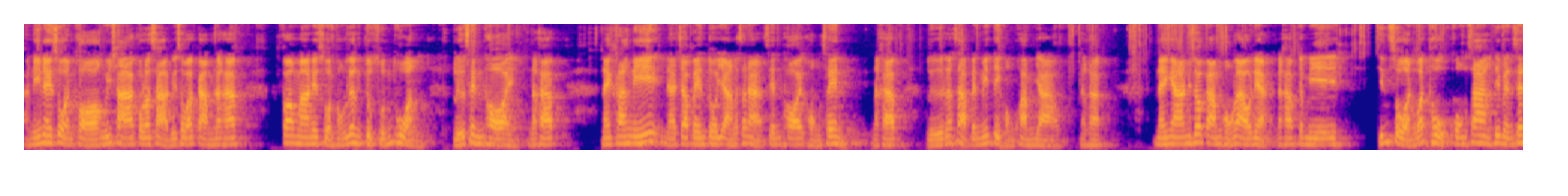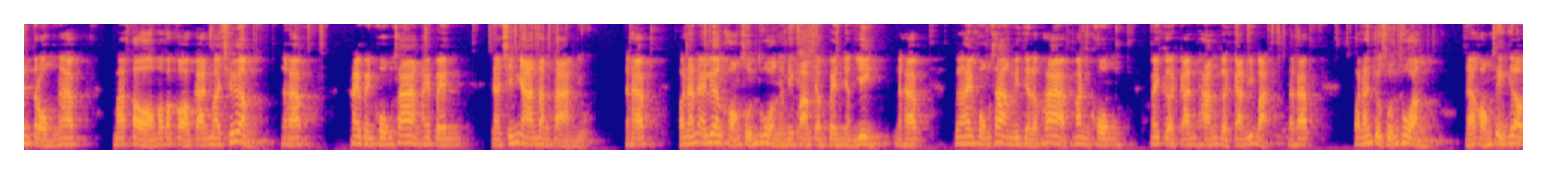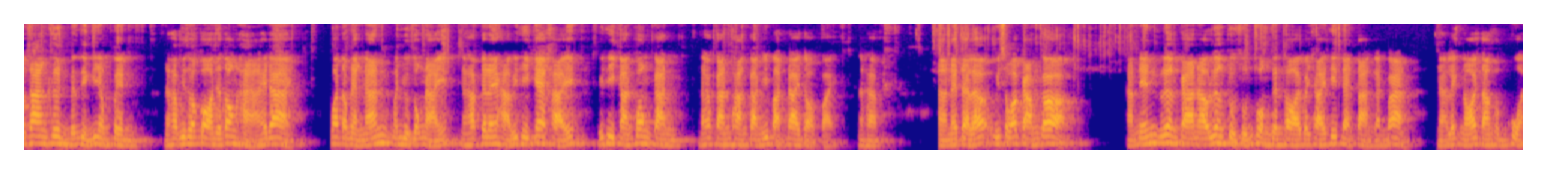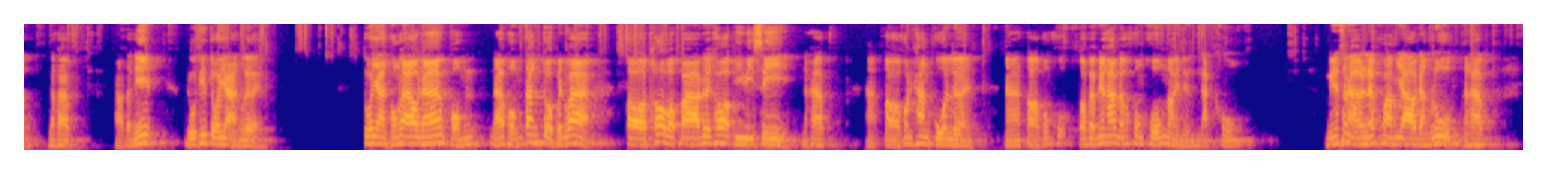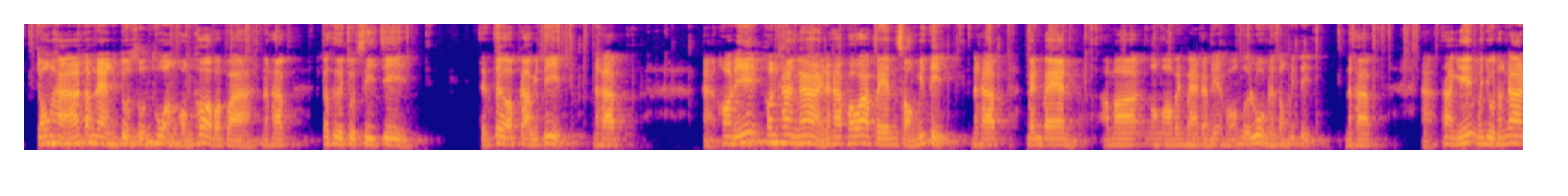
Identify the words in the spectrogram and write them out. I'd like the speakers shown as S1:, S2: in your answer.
S1: อันนี้ในส่วนของวิชากลศาสตร์วิศวกรรมนะครับ ก็มาในส่วนของเรื่องจุดศูนย์ถ่วง หรือเซนทอยนะครับ ในครั้งนี้นะจะเป็นตัวอย่างลักษณะเซนทอยของเส้นนะครับ หรือลักษณะเป็นมิติของความยาวนะครับ ในงานวิศวกรรมของเราเนี่ยนะครับ จะมีชิ้นส่วนวัตถุโครงสร้างที่เป็นเส้นตรงนะครับ มาต่อมาประกอบกันมาเชื่อมนะครับ ให้เป็นโครงสร้างให้เป็นนะชิ้นงานต่างๆอยู่นะครับ เพราะนั้นไอ้เรื่องของศูนย์ถ่วงเนี่ยมีความจำเป็นอย่างยิ่งนะครับ เพื่อให้โครงสร้างมีเสถียรภาพมั่นคง ไม่เกิดการพังเกิดการวิบัตินะครับ เพราะนั้นจุดศูนย์ถ่วงนะของสิ่งที่เราสร้างขึ้นเป็นสิ่งที่จำเป็นนะครับ วิศวกรจะต้องหาให้ได้ ว่าตำแหน่งนั้นมันอยู่ตรงไหนนะครับ จะได้หาวิธีแก้ไขวิธีการป้องกันนะครับ การพังการวิบัติได้ต่อไปนะครับในแต่ละวิศวกรรมก็เน้นเรื่องการเอาเรื่องจุดศูนย์ถ่วงเซนทอยไปใช้ที่แตกต่างกันบ้าง นะเล็กน้อยตามสมควรนะครับอ่าตอนนี้ดูที่ตัวอย่างเลย ตัวอย่างของเรานะผมนะผมตั้งโจทย์เป็นว่า ต่อท่อประปาด้วยท่อ PVC นะครับอ่าต่อค่อนข้างกวนเลยนะต่อโค้งต่อแบบนี้ครับ แล้วก็โค้งๆหน่อยหนึ่งดัดโค้ง มีลักษณะและความยาวดังรูปนะครับ จงหาตำแหน่งจุดศูนย์ถ่วงของท่อประปานะครับ ก็คือจุด CG Center of Gravity นะครับ อ่าข้อนี้ค่อนข้างง่ายนะครับ เพราะว่าเป็น 2 มิตินะครับแบนๆเอามางองๆแบนๆแบบนี้ผมเอามือรูปเนี่ยสองมิตินะครับอ่าถ้าอย่างนี้มันอยู่ทางด้าน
